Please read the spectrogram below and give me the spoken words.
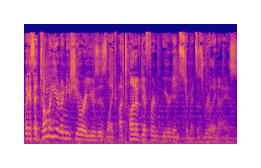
Like I said, Tomohito Nishiura uses like a ton of different weird instruments. It's really nice.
